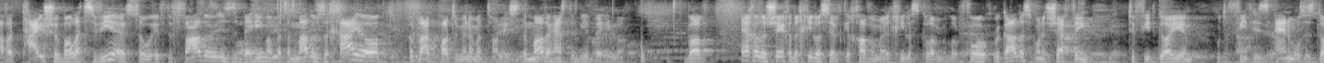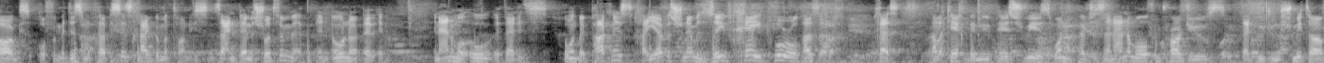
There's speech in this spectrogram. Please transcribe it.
So if the father is a behemoth, but the mother is a chaya, avad pater min amatanis. The mother has to be a behemoth. Regardless of when a shechting to feed goyim or to feed his animals, his dogs, or for medicinal purposes, chayav b'matanis. Zayin bem an owner, an animal that is owned by partners, chayav shnem zev chay plural hazarach. Ches halakech b'mi peis is one who purchases an animal from produce that grew during shmita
